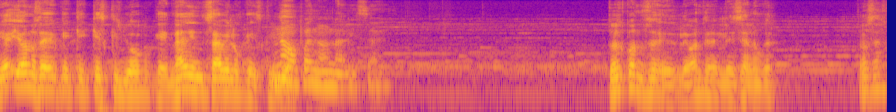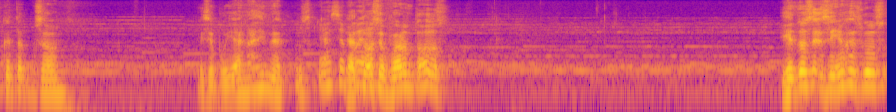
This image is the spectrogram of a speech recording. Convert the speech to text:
Yo, yo no sé qué, escribió, porque nadie sabe lo que escribió. No, pues no, nadie sabe. Entonces cuando se levanta le dice a la mujer, ¿no sabes qué te acusaban? Dice, pues ya nadie me acusa. Ya, se ya todos se fueron todos. Y entonces el Señor Jesús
